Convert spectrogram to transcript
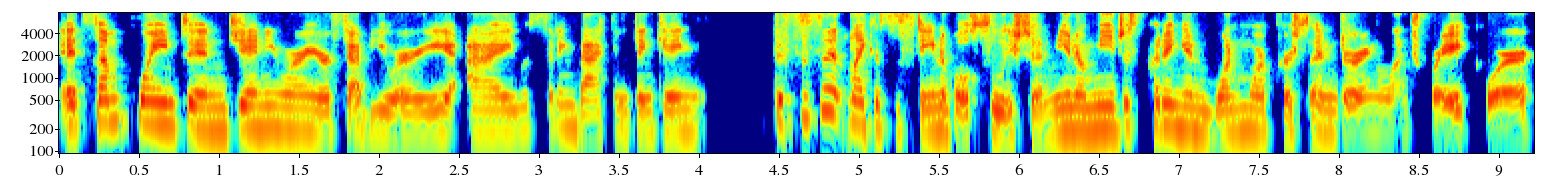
at some point in January or February, I was sitting back and thinking, this isn't like a sustainable solution. You know, me just putting in one more person during a lunch break or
